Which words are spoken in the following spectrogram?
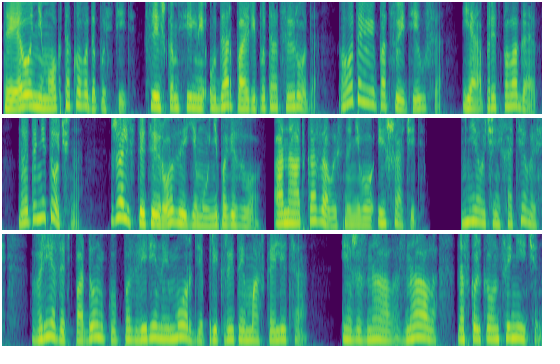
Тео не мог такого допустить. Слишком сильный удар по репутации рода. Вот и подсуетился. Я предполагаю. Но это не точно. Жаль, с тетей Розой ему не повезло. Она отказалась на него и шачить. Мне очень хотелось врезать подонку по звериной морде, прикрытой маской лица. Я же знала, знала, насколько он циничен,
